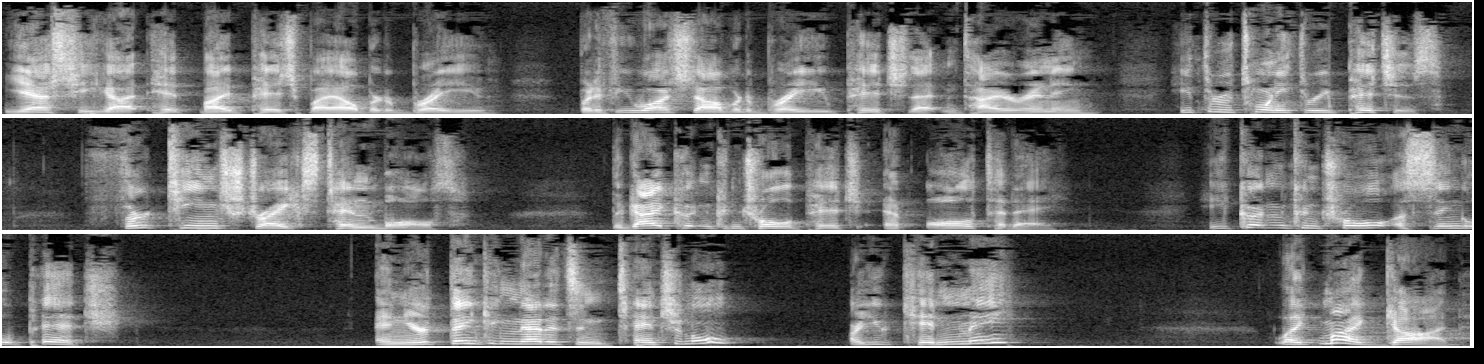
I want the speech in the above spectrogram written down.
Yes, he got hit by pitch by Albert Abreu, but if you watched Albert Abreu pitch that entire inning, he threw 23 pitches, 13 strikes, 10 balls. The guy couldn't control a pitch at all today. He couldn't control a single pitch. And you're thinking that it's intentional? Are you kidding me? Like my god.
